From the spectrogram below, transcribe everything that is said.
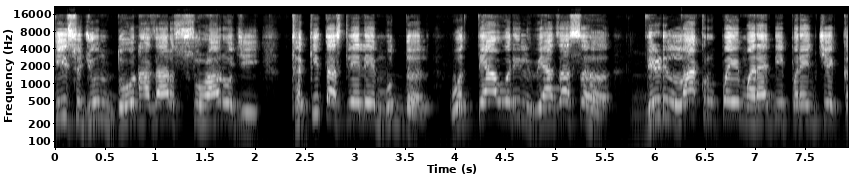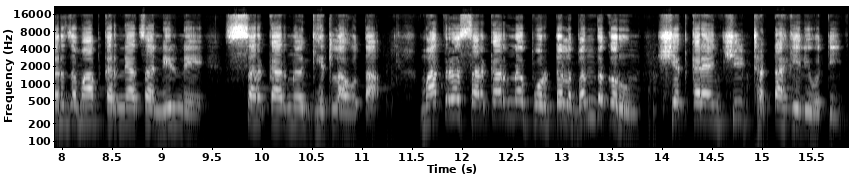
तीस जून दोन हजार सोळा रोजी थकीत असलेले मुद्दल व त्यावरील व्याजासह दीड लाख रुपये मर्यादेपर्यंतचे कर्ज माफ करण्याचा निर्णय सरकारनं घेतला होता. मात्र सरकारनं पोर्टल बंद करून शेतकऱ्यांची ठट्टा केली होती.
